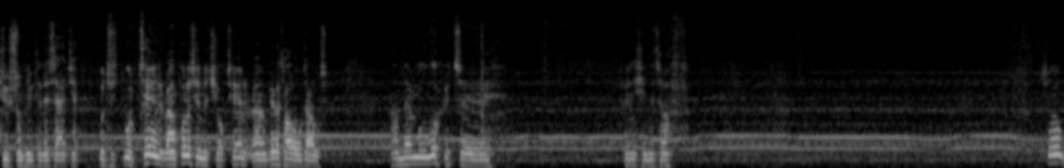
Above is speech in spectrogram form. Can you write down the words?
do something to this edge. We'll just we'll turn it around, put it in the chuck, turn it around, get it hollowed out, and then we'll look at uh, finishing it off. So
